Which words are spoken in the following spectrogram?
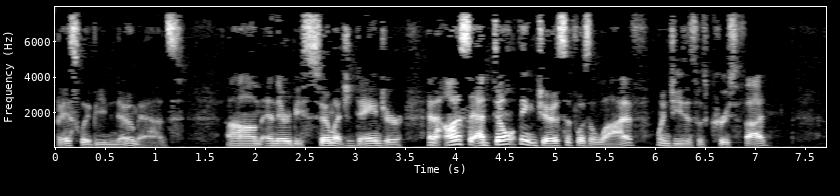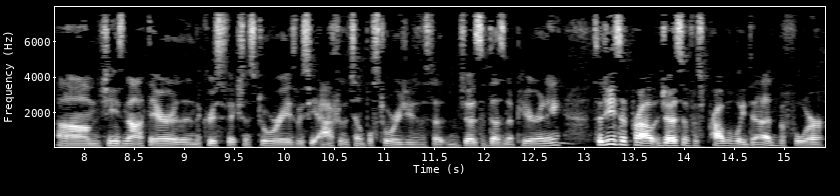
basically be nomads. Um, and there would be so much danger. And honestly, I don't think Joseph was alive when Jesus was crucified. Um, he's not there in the crucifixion stories. We see after the temple story, Jesus, Joseph doesn't appear any. So Jesus, Joseph was probably dead before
